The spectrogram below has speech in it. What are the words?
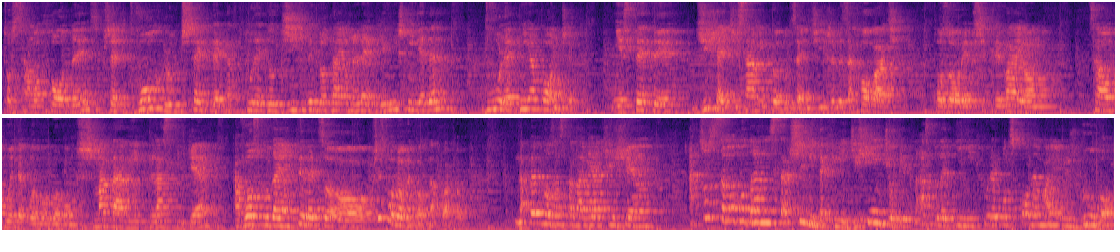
to samochody sprzed dwóch lub trzech dekad, które do dziś wyglądają lepiej niż niejeden dwuletni Japończyk. Niestety dzisiaj ci sami producenci, żeby zachować pozory, przykrywają całą płytę podłogową szmatami, plastikiem, a wosku dają tyle, co przysłowiowy kot napłakał. Na pewno zastanawiacie się, co z samochodami starszymi, takimi 10-15-letnimi, które pod spodem mają już grubo?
